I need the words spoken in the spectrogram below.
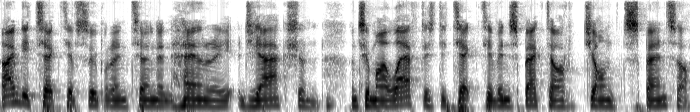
I'm Detective Superintendent Henry Jackson, and to my left is Detective Inspector John Spencer.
